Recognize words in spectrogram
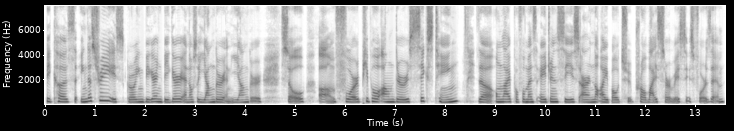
because the industry is growing bigger and bigger and also younger and younger. So um, for people under 16, the online performance agencies are not able to provide services for them.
